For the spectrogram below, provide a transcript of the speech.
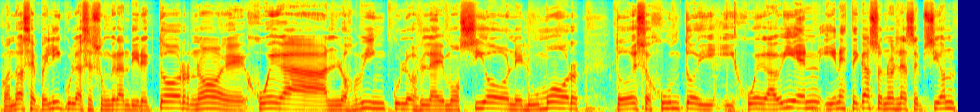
cuando hace películas es un gran director, ¿no? Eh, juegan los vínculos, la emoción, el humor, todo eso junto y, juega bien. Y en este caso no es la excepción,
